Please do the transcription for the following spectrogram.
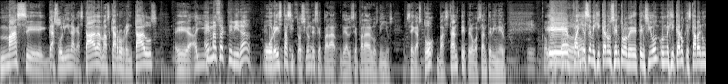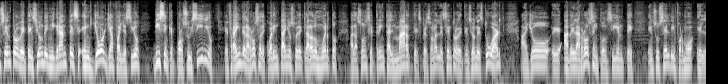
más eh, gasolina gastada, más carros rentados. eh, hay, Hay más actividad. Por esta situación de separar, de separar a los niños. Se gastó bastante, pero bastante dinero. Eh, fallece mexicano en centro de detención. Un mexicano que estaba en un centro de detención de inmigrantes en Georgia falleció. Dicen que por suicidio. Efraín de la Rosa, de 40 años, fue declarado muerto a las 11.30 el martes. Personal del centro de detención de Stuart halló eh, a de la Rosa inconsciente en su celda, informó el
